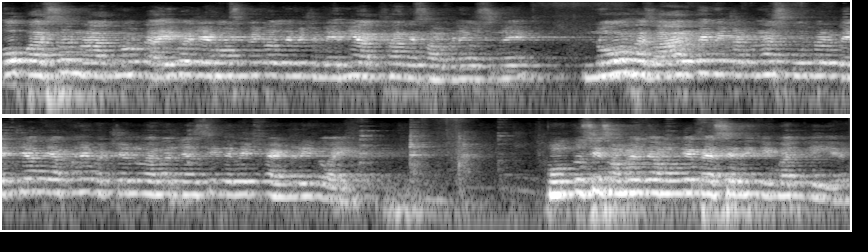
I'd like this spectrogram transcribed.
ਉਹ ਪਰਸਨ ਰਾਤ ਨੂੰ 2:30 ਵਜੇ ਹਸਪੀਟਲ ਦੇ ਵਿੱਚ ਮੇਰੀਆਂ ਅੱਖਾਂ ਦੇ ਸਾਹਮਣੇ ਉਸਨੇ 9000 ਦੇ ਵਿੱਚ ਆਪਣਾ ਸਕੂਟਰ ਵੇਚਿਆ ਤੇ ਆਪਣੇ ਬੱਚੇ ਨੂੰ ਐਮਰਜੈਂਸੀ ਦੇ ਵਿੱਚ ਐਂਟਰੀ ਦਵਾਈ। ਹੁਣ ਤੁਸੀਂ ਸਮਝਦੇ ਹੋਵੋਗੇ ਪੈਸੇ ਦੀ ਕੀਮਤ ਕੀ ਹੈ।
